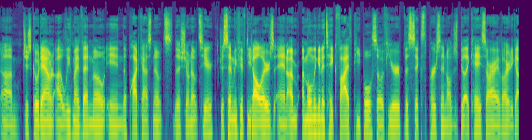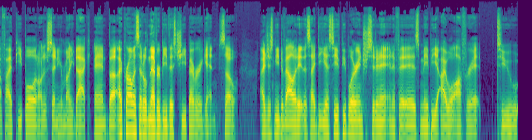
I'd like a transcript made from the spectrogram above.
um, just go down. I'll leave my Venmo in the podcast notes, the show notes here. Just send me fifty dollars, and I'm I'm only gonna take five people. So if you're the sixth person, I'll just be like, hey, sorry, I've already got five people, and I'll just send your money back. And but I promise it'll never be this cheap ever again. So I just need to validate this idea, see if people are interested in it, and if it is, maybe I will offer it to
